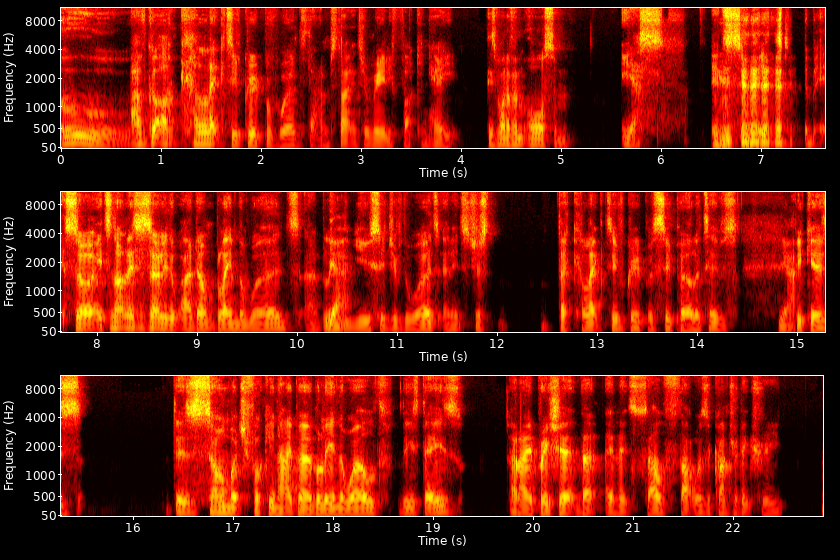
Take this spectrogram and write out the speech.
Ooh, I've got a collective group of words that I'm starting to really fucking hate. Is one of them awesome? Yes. It's, it's so it's not necessarily that I don't blame the words, I blame Yeah. the usage of the words, and it's just the collective group of superlatives. Yeah. Because there's so much fucking hyperbole in the world these days. And I appreciate that in itself that was a contradictory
